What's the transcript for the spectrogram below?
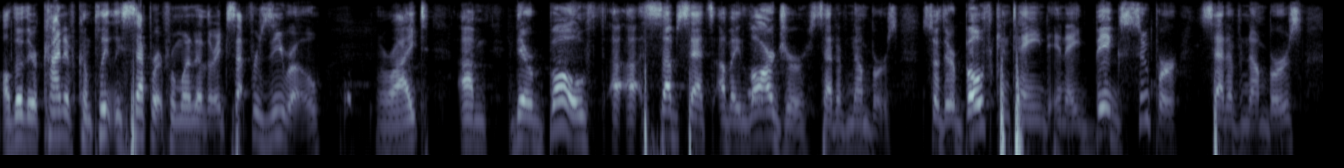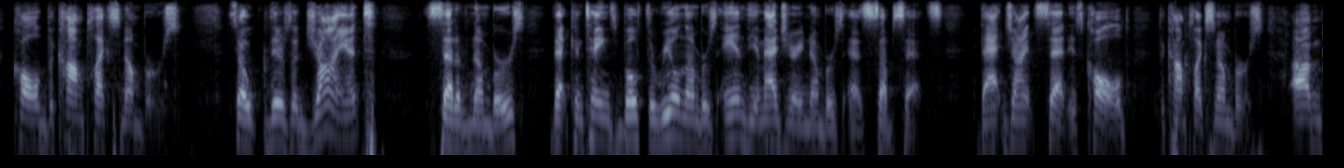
although they're kind of completely separate from one another, except for 0, right? Um, they're both uh, uh, subsets of a larger set of numbers. So they're both contained in a big super set of numbers called the complex numbers. So there's a giant set of numbers that contains both the real numbers and the imaginary numbers as subsets. That giant set is called the complex numbers. Um,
